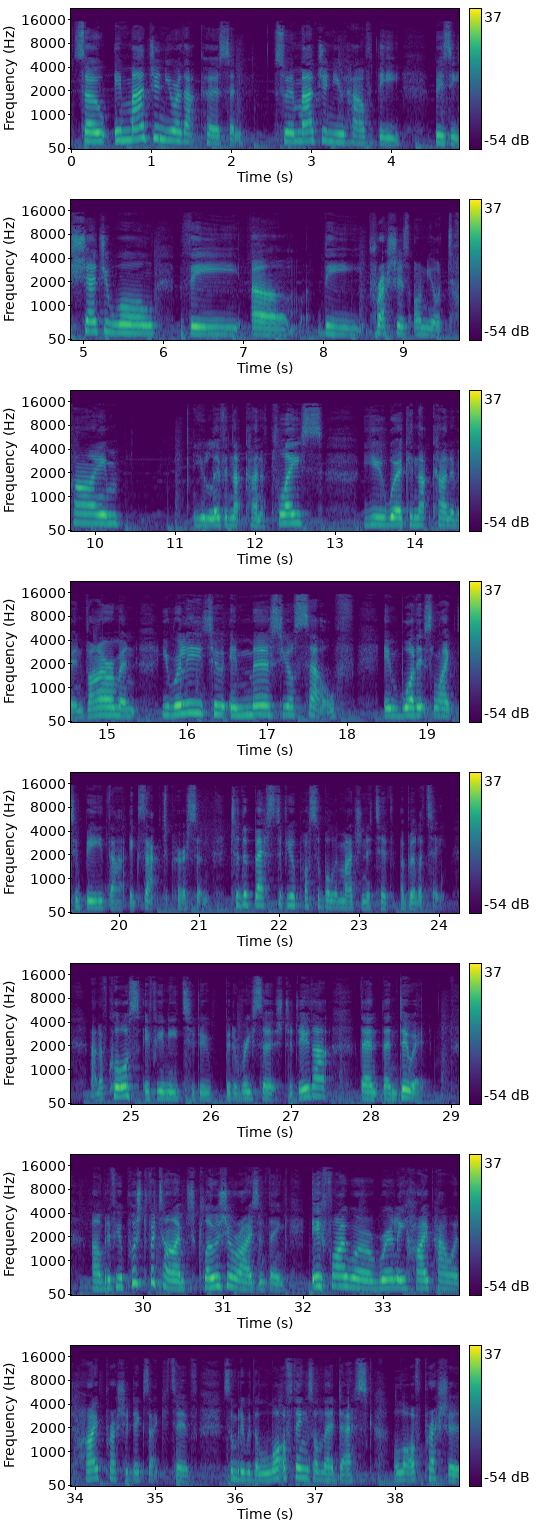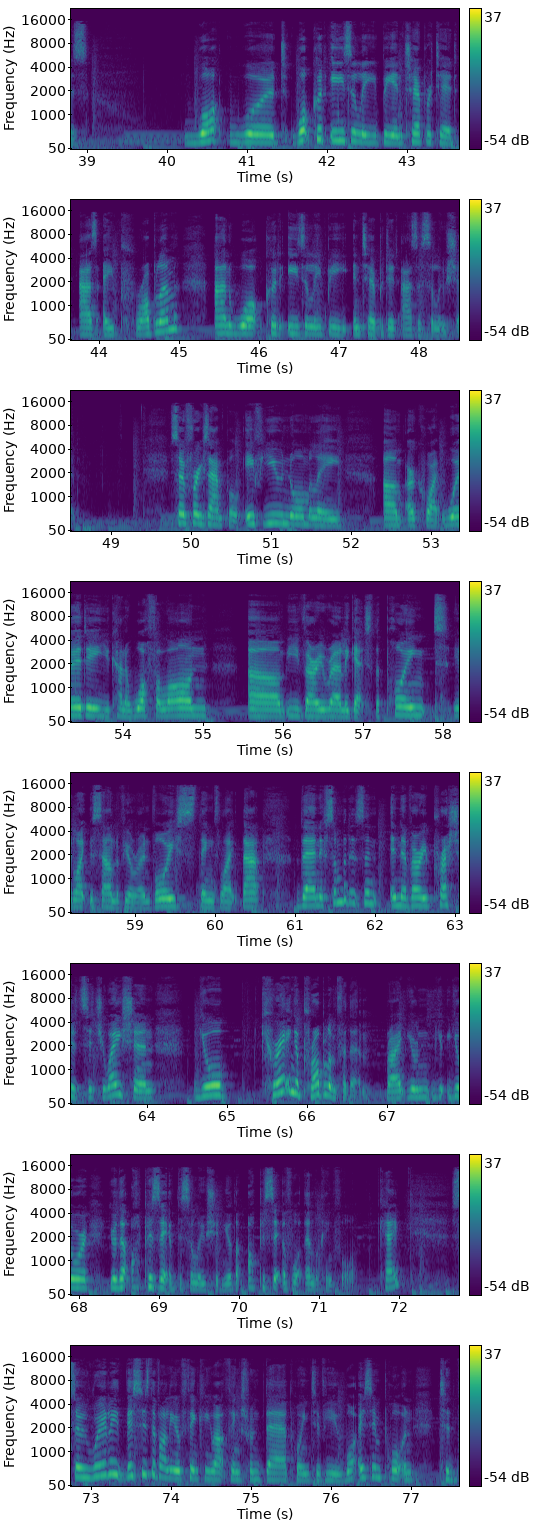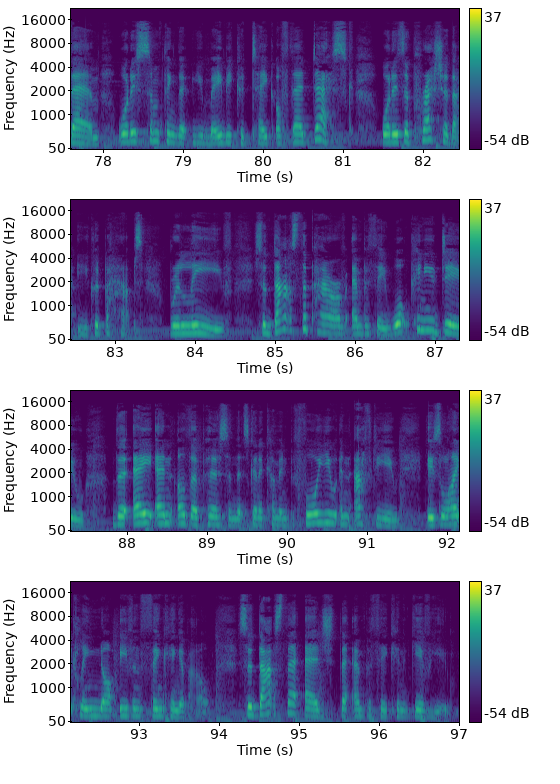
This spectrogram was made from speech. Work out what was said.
So imagine you're that person. So imagine you have the busy schedule, the um, the pressures on your time. You live in that kind of place. You work in that kind of environment. You really need to immerse yourself in what it's like to be that exact person to the best of your possible imaginative ability. And of course, if you need to do a bit of research to do that, then then do it. Um, but if you're pushed for time, just close your eyes and think if I were a really high powered, high pressured executive, somebody with a lot of things on their desk, a lot of pressures, what would what could easily be interpreted as a problem and what could easily be interpreted as a solution. So for example, if you normally um, are quite wordy, you kind of waffle on, um, you very rarely get to the point, you like the sound of your own voice, things like that, then if somebody's in, in a very pressured situation, you're creating a problem for them, right? You're you're you're the opposite of the solution. You're the opposite of what they're looking for. Okay? So, really, this is the value of thinking about things from their point of view. What is important to them? What is something that you maybe could take off their desk? What is a pressure that you could perhaps relieve? So, that's the power of empathy. What can you do a an other person that's going to come in before you and after you is likely not even thinking about? So, that's the edge that empathy can give you.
